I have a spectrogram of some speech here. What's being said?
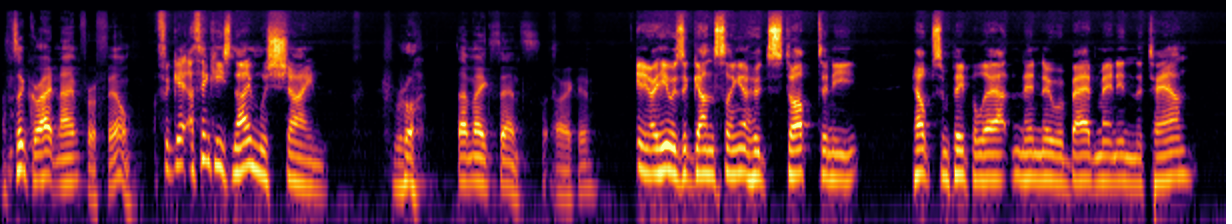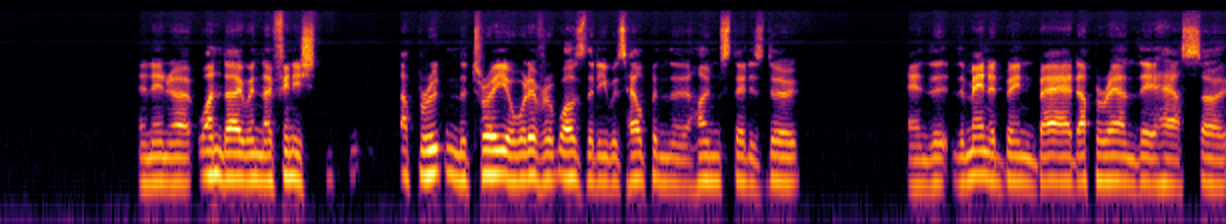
That's a great name for a film. I forget. I think his name was Shane. Right. That makes sense. I reckon. Anyway, he was a gunslinger who'd stopped and he helped some people out, and then there were bad men in the town. And then uh, one day, when they finished uprooting the tree or whatever it was that he was helping the homesteaders do, and the, the men had been bad up around their house, so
